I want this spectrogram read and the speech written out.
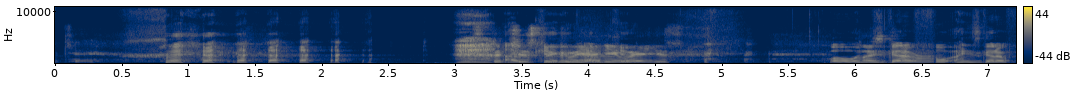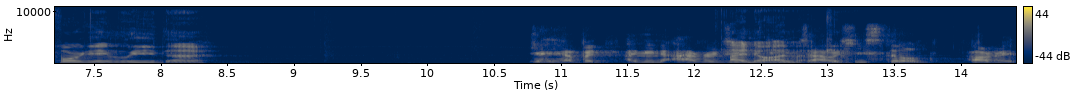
Okay. Statistically, anyways. Well, when but, he's got a uh, four, he's got a four game lead. Uh, yeah, yeah, but I mean, average. I know, I'm, out, okay. he's still all right.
